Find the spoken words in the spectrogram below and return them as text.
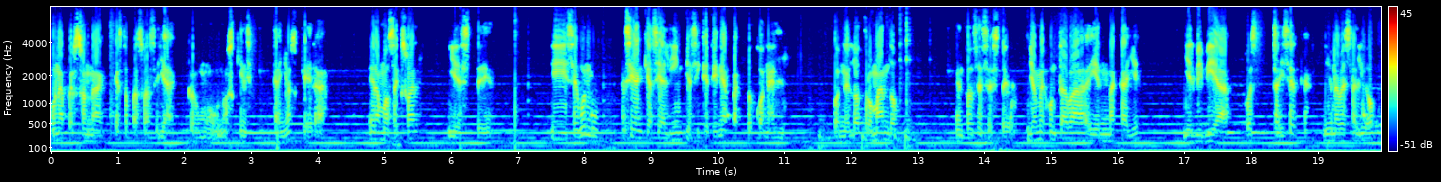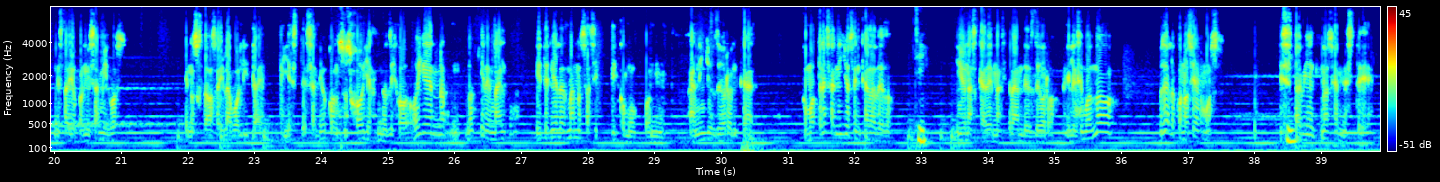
una persona esto pasó hace ya como unos 15 años que era era homosexual y este y según decían que hacía limpias y que tenía pacto con el con el otro mando entonces este yo me juntaba ahí en una calle y él vivía pues ahí cerca y una vez salió, estaba yo con mis amigos que nos juntamos ahí la bolita y este salió con sus joyas y nos dijo, oye, ¿no, no quieren algo? Y tenía las manos así como con anillos de oro en cada, como tres anillos en cada dedo. Sí. Y unas cadenas grandes de oro. Y le decimos, no, pues ya lo conocíamos. Y sí. está bien que no sean este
